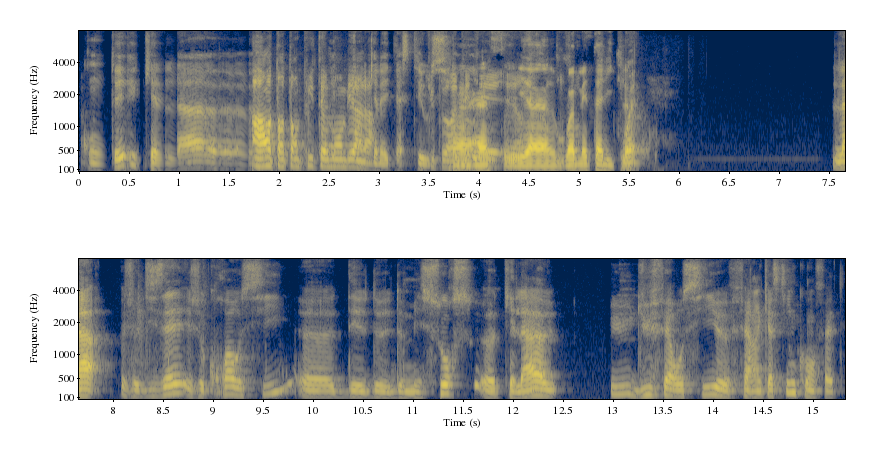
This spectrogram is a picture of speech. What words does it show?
compter qu'elle a. Euh, ah, on t'entend plus tellement bien là. Qu'elle a testé aussi. il y a une voix métallique là. Là, je disais, je crois aussi euh, de, de, mes sources euh, qu'elle a eu dû faire aussi euh, faire un casting, quoi, en fait.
